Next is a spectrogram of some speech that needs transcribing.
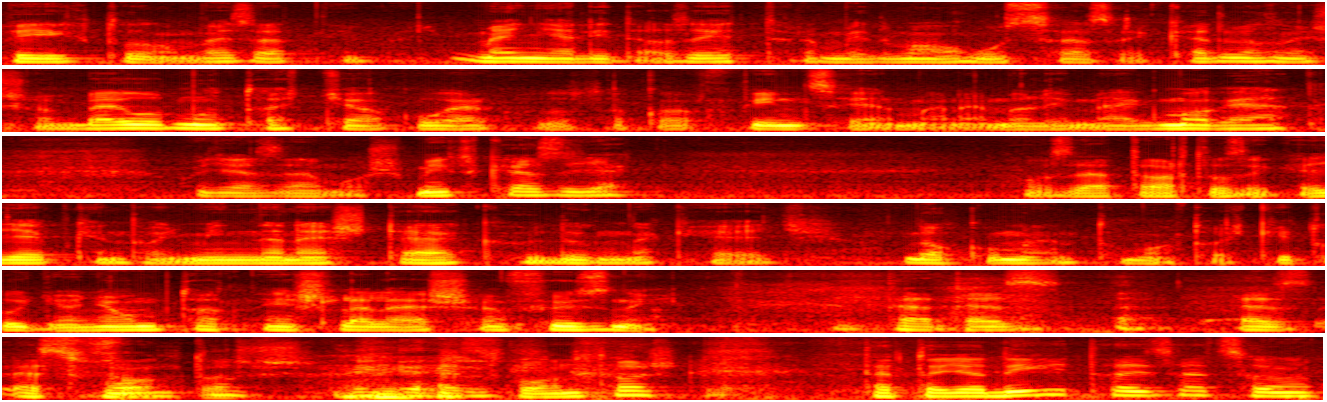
végig tudom vezetni, hogy menj el ide az étterembe, van 20% kedvezmény, és ha bemutatja a QR kódot, akkor a pincér már emeli meg magát, hogy ezzel most mit kezdjek. Hozzá tartozik egyébként, hogy minden este elküldünk neki egy dokumentumot, hogy ki tudja nyomtatni, és le lehessen fűzni. Tehát ez, ez, ez fontos. fontos. ez fontos. Tehát, hogy a digitalizációnak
